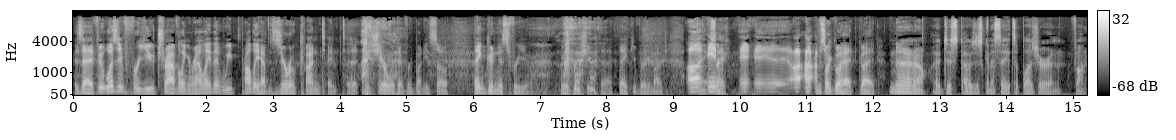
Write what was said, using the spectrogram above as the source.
is that if it wasn't for you traveling around like that, we'd probably have zero content to, share with everybody. So thank goodness for you. We appreciate that. Thank you very much. Uh, Thanks. and uh, uh, I, I'm sorry. Go ahead. Go ahead. No, no, no. I just I was just going to say it's a pleasure and fun.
